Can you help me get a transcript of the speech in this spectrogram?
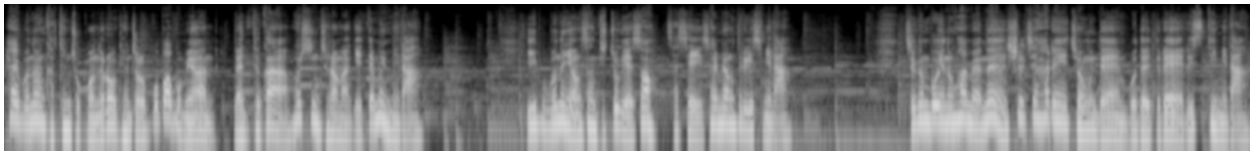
할부는 같은 조건으로 견적을 뽑아보면 렌트가 훨씬 저렴하기 때문입니다. 이 부분은 영상 뒤쪽에서 자세히 설명드리겠습니다. 지금 보이는 화면은 실제 할인이 적용된 모델들의 리스트입니다.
